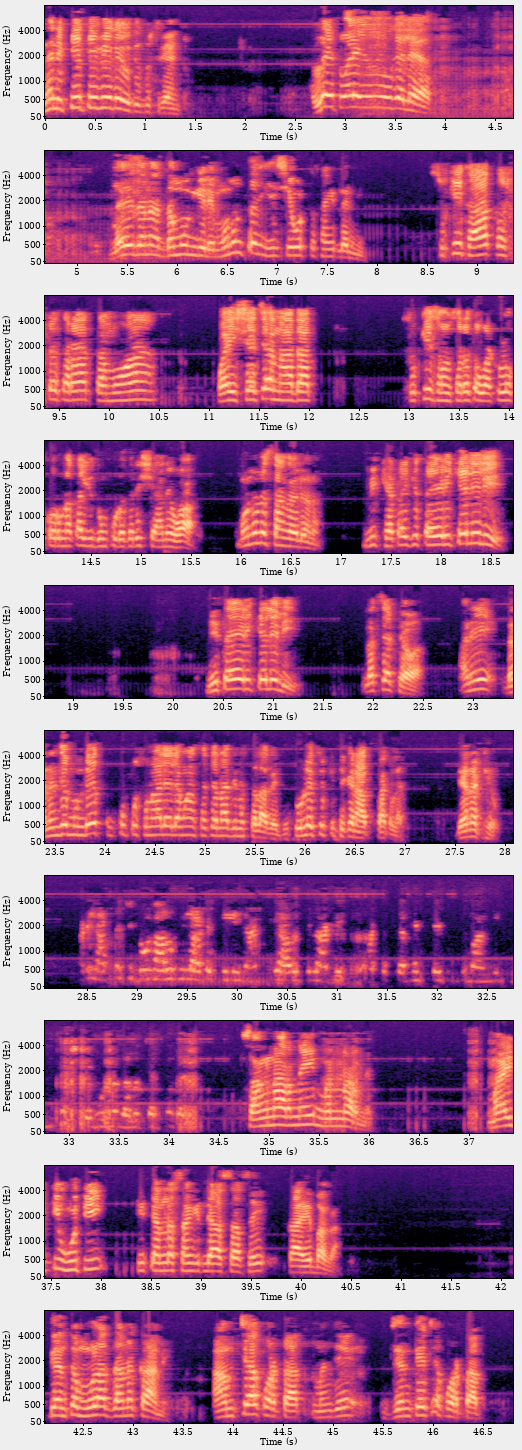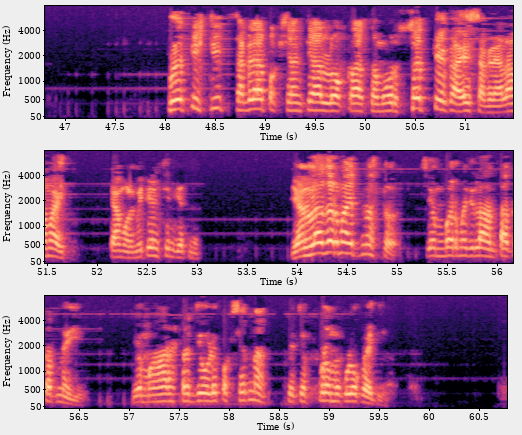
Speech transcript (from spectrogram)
नाही नाही ते ते वेगळे होते दुसरे आणखी. लय टोळ्या येऊ येऊ गेल्या लय जण दमून गेले. म्हणून तर हे शेवटचं सांगितलं मी. सुखी खा कष्ट करा कमवा. पैशाच्या नादात. सुखी संसाराचं वाटोळ करू नका. इथून पुढे तरी शाने व्हा. म्हणूनच सांगायला ना. मी खेटायची तयारी केलेली. मी तयारी केलेली. लक्षात ठेवा. आणि धनंजय मुंडे कुकू पुसून आलेल्या माणसाच्या नादी नसतं लागायचं. तुला चुकी ठिकाणी हात टाकलाय. ध्यानात ठेव. आणि आताची दोन आरोपीला अटक केली आणखी आरोपीला अटक अटक करण्याची तुमची मागणी तुमच्याशी बोलणं झालं चर्चा झाली. सांगणार नाही म्हणणार नाही. माहिती होती की त्यांना सांगितले असं असं काय बघा. त्यांचं मुळात जाणं काम आहे. आमच्या कोर्टात म्हणजे जनतेच्या कोर्टात प्रतिष्ठित सगळ्या पक्षांच्या लोकांसमोर सत्य काय आहे सगळ्याला माहिती. त्यामुळे मी टेन्शन घेत नाही. यांना जर माहीत नसतं शंभरमध्ये लहान ताकद नाही हे महाराष्ट्रात जेवढे पक्ष आहेत ना त्याचे प्रमुख लोक आहेत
